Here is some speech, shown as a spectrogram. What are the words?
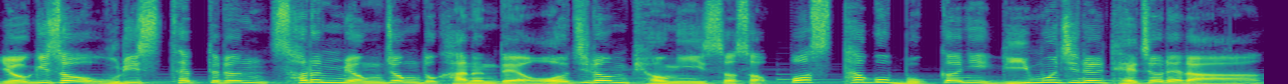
여기서 우리 스탭들은 30명 정도 가는데 어지럼 병이 있어서 버스 타고 못 가니 리무진을 대절해라.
